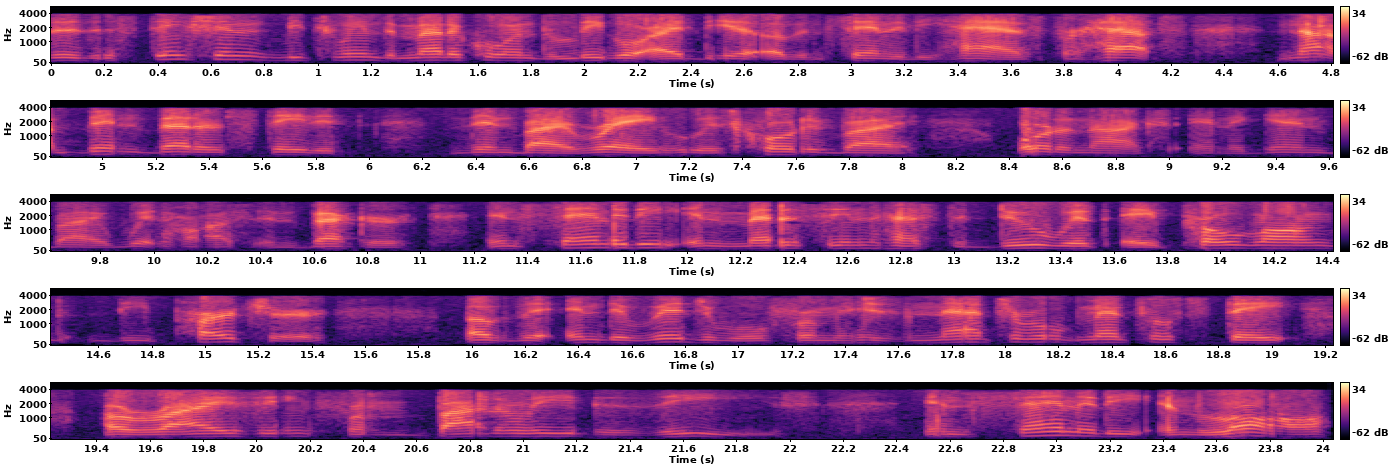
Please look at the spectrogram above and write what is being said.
the distinction between the medical and the legal idea of insanity has perhaps not been better stated than by Ray, who is quoted by Ordronaux and again by Witthaus and Becker. Insanity in medicine has to do with a prolonged departure of the individual from his natural mental state arising from bodily disease. Insanity in law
